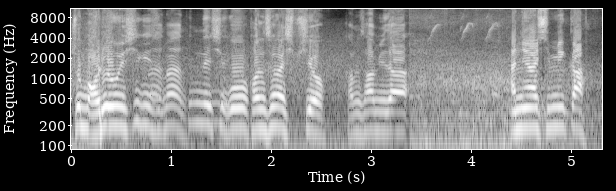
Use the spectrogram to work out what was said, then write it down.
좀 어려운 시기지만 힘내시고 건승하십시오. 감사합니다. 안녕하십니까.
